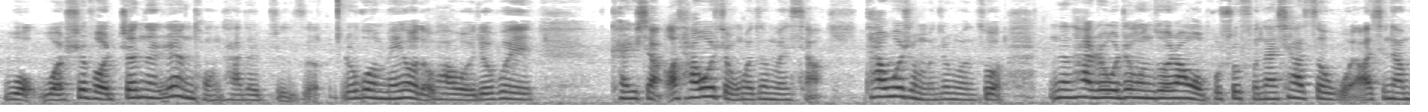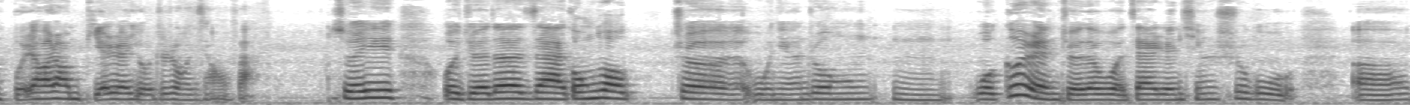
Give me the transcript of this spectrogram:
我我是否真的认同他的指责？如果没有的话，我就会。开始想哦，他为什么会这么想？他为什么这么做？那他如果这么做让我不舒服，那下次我要尽量不要让别人有这种想法。所以我觉得在工作这五年中，嗯，我个人觉得我在人情世故、呃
